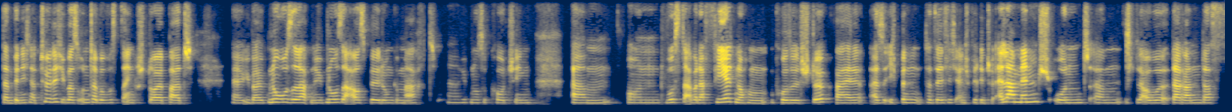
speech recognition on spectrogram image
Dann bin ich natürlich übers Unterbewusstsein gestolpert, äh, über Hypnose, habe eine Hypnoseausbildung gemacht, äh, Hypnose-Coaching ähm, und wusste aber, da fehlt noch ein Puzzlestück, weil also ich bin tatsächlich ein spiritueller Mensch und ähm, ich glaube daran, dass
